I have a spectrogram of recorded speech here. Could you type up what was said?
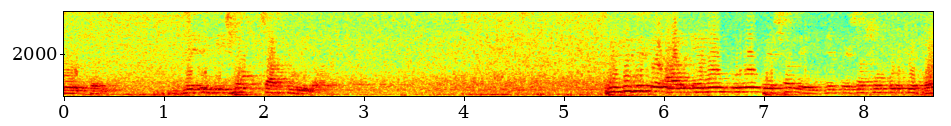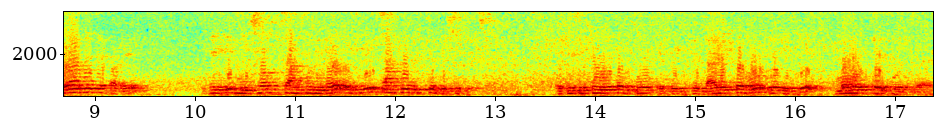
বলেছেন যে এটি নিছক চাকুরি নয়। পৃথিবীতে আর এমন কোনো পেশা নেই যে পেশা সম্পর্কে বলা যেতে পারে যে এটি নিছক চাকুরি নয় এটি চাকুরির চেয়ে বেশি কিছু। এটি একটি কর্তব্য এটি একটি দায়িত্ববোধ এটি একটি মহত্বের পরিচয়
